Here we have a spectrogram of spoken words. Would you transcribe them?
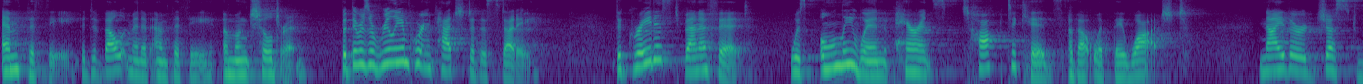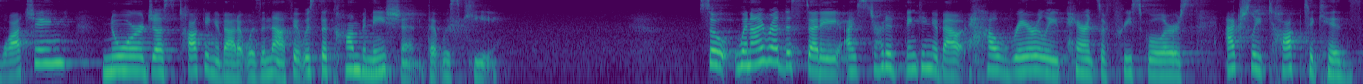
empathy, the development of empathy among children. But there was a really important catch to this study. The greatest benefit was only when parents talked to kids about what they watched. Neither just watching nor just talking about it was enough. It was the combination that was key. So, when I read this study, I started thinking about how rarely parents of preschoolers actually talk to kids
